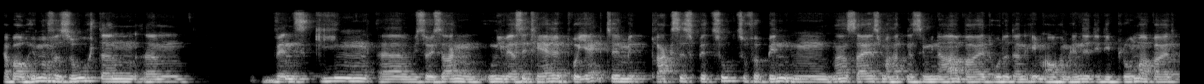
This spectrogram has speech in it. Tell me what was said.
Ich habe auch immer versucht, dann, ähm, wenn es ging, äh, wie soll ich sagen, universitäre Projekte mit Praxisbezug zu verbinden, ne? sei es man hat eine Seminararbeit oder dann eben auch am Ende die Diplomarbeit,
